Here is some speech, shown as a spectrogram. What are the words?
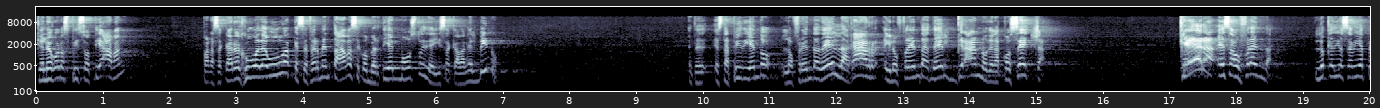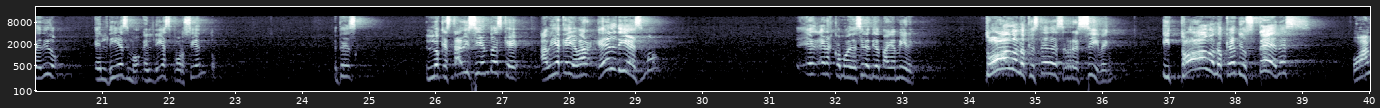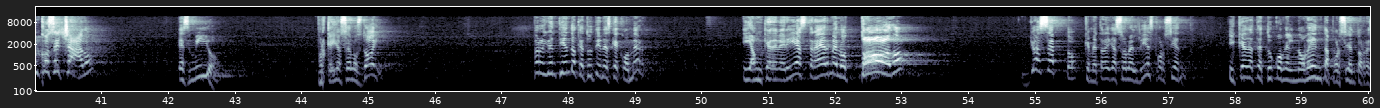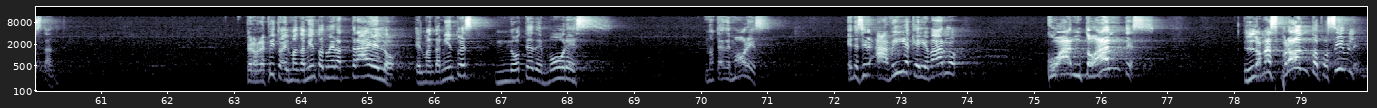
que luego los pisoteaban para sacar el jugo de uva que se fermentaba, se convertía en mosto y de ahí sacaban el vino. Entonces, está pidiendo la ofrenda del lagar y la ofrenda del grano, de la cosecha. ¿Qué era esa ofrenda? Lo que Dios había pedido, el diezmo, el 10%. Entonces, lo que está diciendo es que había que llevar el diezmo. Era como decirle a Dios, vaya, miren, todo lo que ustedes reciben y todo lo que es de ustedes o han cosechado es mío, porque yo se los doy. Pero yo entiendo que tú tienes que comer. Y aunque deberías traérmelo todo, yo acepto que me traigas solo el 10% y quédate tú con el 90% restante. Pero repito, el mandamiento no era tráelo, el mandamiento es no te demores, no te demores. Es decir, había que llevarlo cuanto antes, lo más pronto posible.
